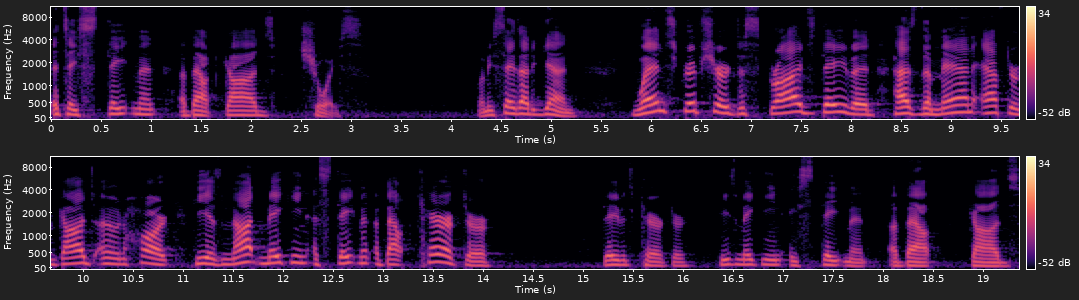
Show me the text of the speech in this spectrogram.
it's a statement about God's choice. Let me say that again. When Scripture describes David as the man after God's own heart, he is not making a statement about character, David's character. He's making a statement about God's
